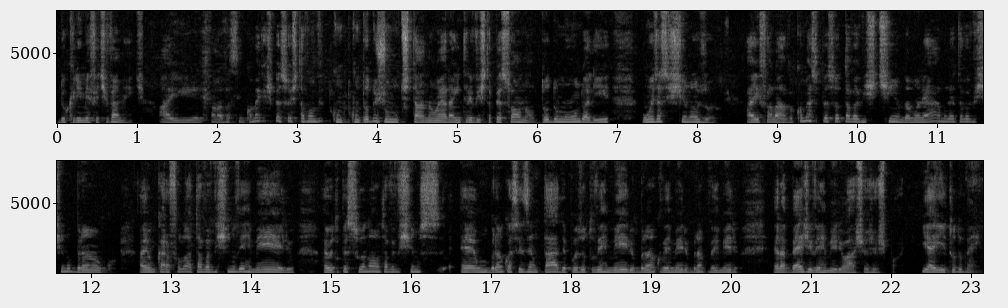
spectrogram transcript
do crime efetivamente. Aí eles falavam assim: como é que as pessoas estavam com, com todos juntos, tá? Não era entrevista pessoal, não. Todo mundo ali, uns assistindo aos outros. Aí falava como essa pessoa estava vestindo, a mulher, ah, a mulher estava vestindo branco. Aí um cara falou, ah, tava vestindo vermelho. Aí outra pessoa, não, tava vestindo é, um branco acinzentado, depois outro vermelho, branco, vermelho, branco, vermelho. Era bege e vermelho, eu acho, a resposta. E aí, tudo bem.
